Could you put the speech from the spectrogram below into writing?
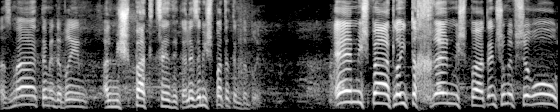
אז מה אתם מדברים על משפט צדק? על איזה משפט אתם מדברים? אין משפט, לא ייתכן משפט, אין שום אפשרות.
